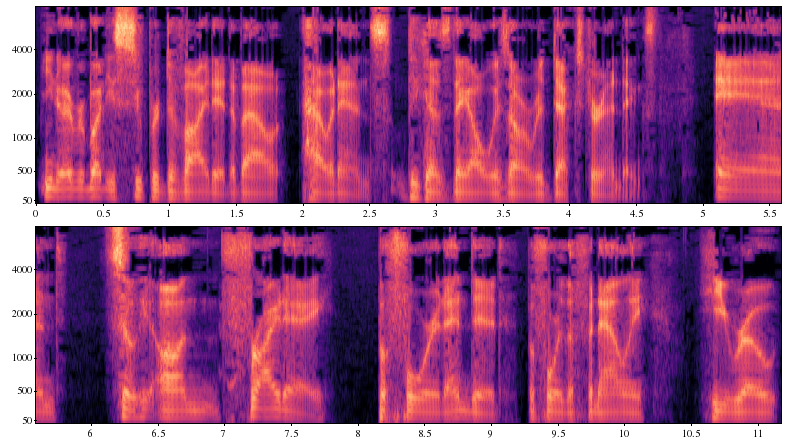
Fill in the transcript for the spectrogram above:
you know everybody's super divided about how it ends because they always are with Dexter endings. And so he, on Friday before it ended, before the finale, he wrote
